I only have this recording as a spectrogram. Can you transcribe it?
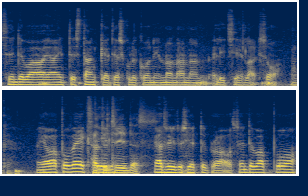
Sen det var jag inte ens tanke att jag skulle gå till någon annan elitserielag så. okej. Men jag var på väg För att du till... trivdes? Jag trivdes jättebra och sen det var på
